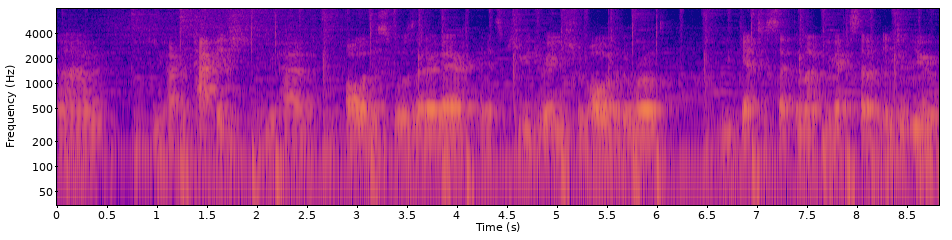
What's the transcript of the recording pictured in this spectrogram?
um, you have the package, you have all of the schools that are there, and it's a huge range from all over the world. You get to set them up, you get to set up an interview,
